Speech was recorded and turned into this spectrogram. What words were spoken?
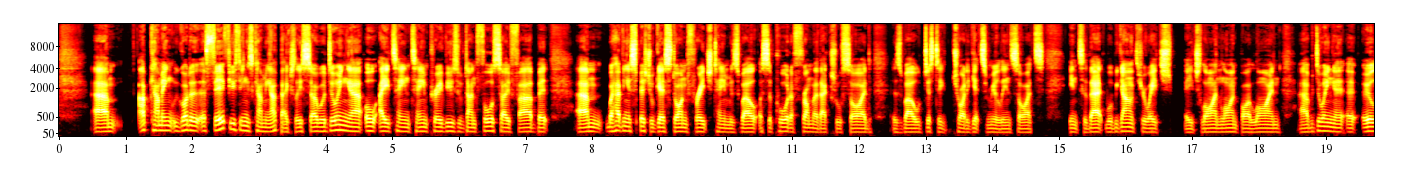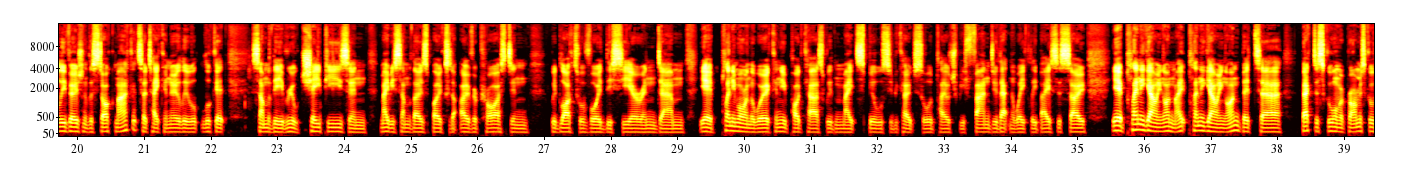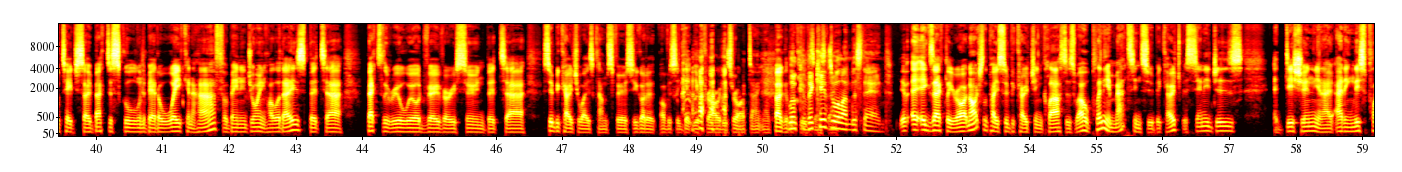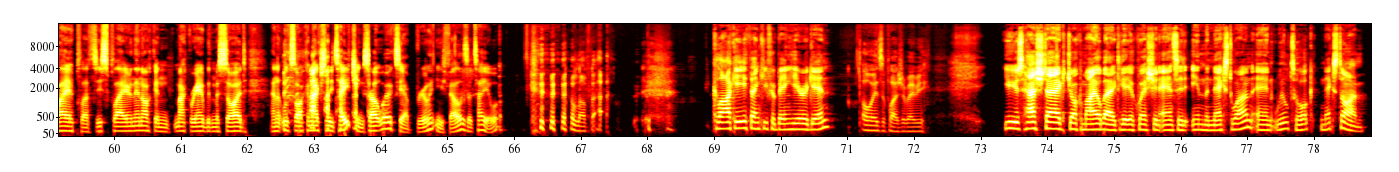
Um, upcoming, we've got a, a, fair few things coming up actually. So we're doing uh, all 18 team previews. We've done four so far, but um, we're having a special guest on for each team as well, a supporter from that actual side as well, just to try to get some real insights into that. We'll be going through each each line, line by line. Uh, we're doing an early version of the stock market, so take an early look at some of the real cheapies and maybe some of those blokes that are overpriced and we'd like to avoid this year. And um, yeah, plenty more on the work. A new podcast with mate Spills, Super Coach Sword Play, which should be fun. Do that on a weekly basis. So yeah, plenty going on, mate. Plenty going on. But uh, back to school. I'm a primary school teacher, so back to school in about a week and a half. I've been enjoying holidays, but uh, back to the real world very, very soon. But uh, Super Coach always comes first. You've got to obviously get your priorities right, don't you? Bugger Look, the kids, the kids will understand. Yeah, exactly right. And I actually play Super Coach in class as well. Plenty of maths in Super Coach, percentages, addition, you know, adding this player plus this player, and then I can muck around with my side, and it looks like I'm actually teaching. So it works out brilliant, you fellas. I tell you what. I love that. Clarky, thank you for being here again. Always a pleasure, baby. Use hashtag JockMailbag to get your question answered in the next one, and we'll talk next time.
